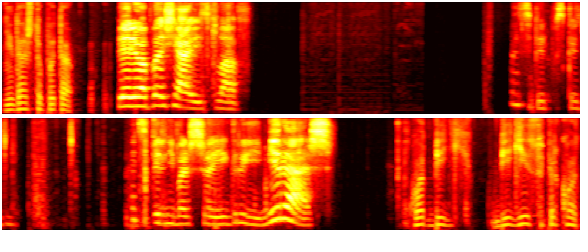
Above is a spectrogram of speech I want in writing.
Не дай, чтобы это... Перевоплощаюсь, Флав. А теперь пускай... А теперь небольшой игры. Мираж! Кот, беги! Беги, суперкот!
